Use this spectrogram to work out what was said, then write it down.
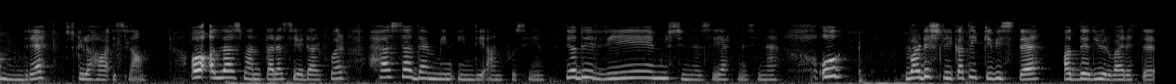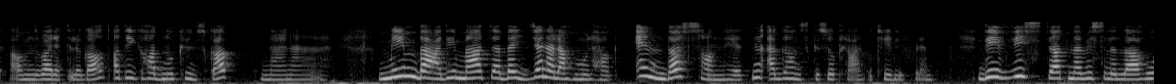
andre skulle ha islam. Og Allah SWT sier derfor, «Hasadam min indi anfusim». De hadde ren misunnelse i hjertene sine. Og var det slik at de ikke visste at det de gjorde var rett, om det var rett eller galt? At de ikke hadde noe kunnskap? Nei, nei, nei. Min ba'di ma tabayyana lahumul haq. Enda sannheten er ganske så klar og tydelig for dem. De visste at Nabi sallallahu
